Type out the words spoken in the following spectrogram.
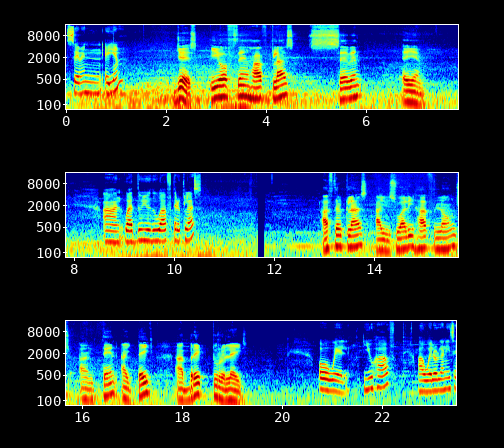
7 a.m.? Yes, I often have class 7 a.m. And what do you do after class? After class, I usually have lunch and then I take a break to relax. Oh, well, you have a well organized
